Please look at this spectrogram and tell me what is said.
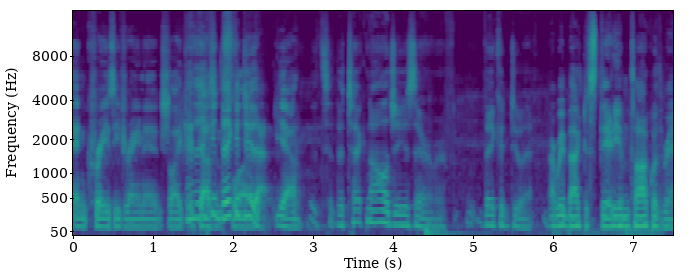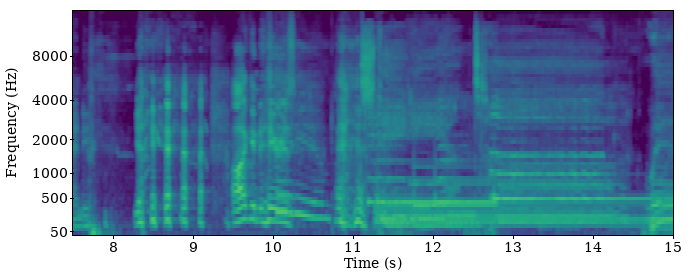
and crazy drainage. Like Yeah, it they could- doesn't. they could do that. Yeah. It's, the technology is there. Where they could do it. Are we back to stadium talk with Randy? yeah. All I can hear is Stadium Talk with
